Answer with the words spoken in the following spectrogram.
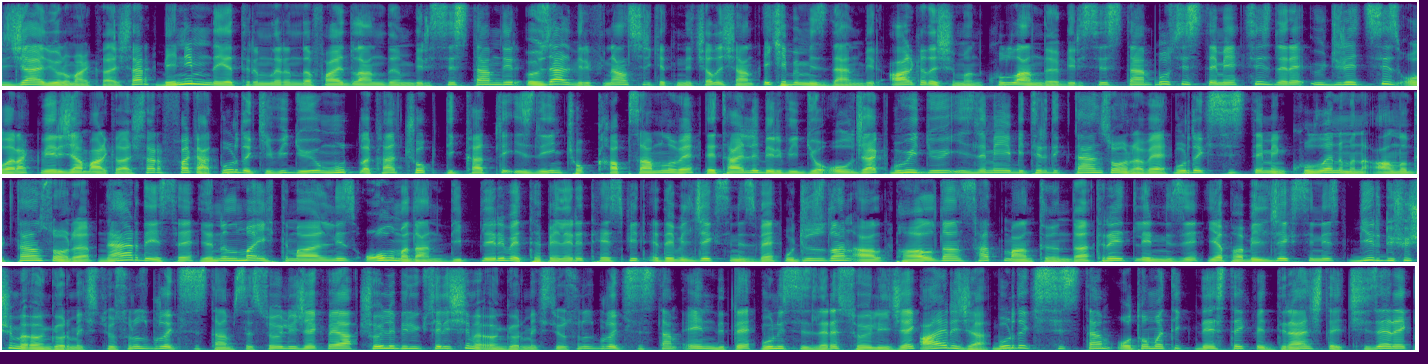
rica ediyorum arkadaşlar. Benim de yatırımlarında faydalandığım bir sistemdir. Özel bir finans şirketinde çalışan ekibimizden bir arkadaşımın kullandığı bir sistem. Bu sistemi sizlere ücretsiz olarak vereceğim arkadaşlar. Fakat buradaki videoyu mutlaka çok dikkatli izleyin. Çok kapsamlı ve detaylı bir video olacak. Bu videoyu izlemeyi bitirdikten sonra ve buradaki sistemin kullanımını anladıktan sonra neredeyse yanılma ihtimaliniz olmadan dipleri ve tepeleri tespit edebileceksiniz ve ucuzdan al, pahalıdan sat mantığında trade'lerinizi yapabileceksiniz. Bir düşüşü mü öngörmek istiyorsunuz? Buradaki sistem size söyleyecek veya şöyle bir yükselişi mi öngörmek istiyorsunuz? Buradaki sistem en dipte bunu sizlere söyleyecek. Ayrıca buradaki sistem otomatik destek ve direnç de çizerek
